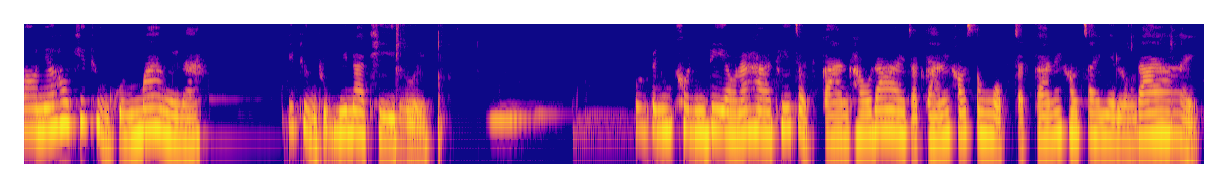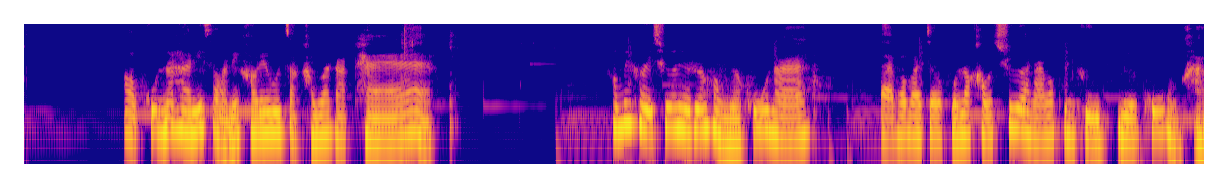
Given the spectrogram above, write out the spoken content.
ตอนนี้เขาคิดถึงคุณมากเลยนะ คิดถึงทุกวินาทีเลย คุณเป็นคนเดียวนะคะ ที่จัดการเขาได้ จัดการให้เขาสงบ จัดการให้เขาใจเย็นลงได้ ขอบคุณนะคะที่สอนให้เขาได้รู้จักคำว่ารักแท้ เขาไม่เคยเชื่อในเรื่องของเนื้อคู่นะ แต่พอมาเจอคุณแล้วเขาเชื่อนะ ว่าคุณคือเนื้อคู่ของเขา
